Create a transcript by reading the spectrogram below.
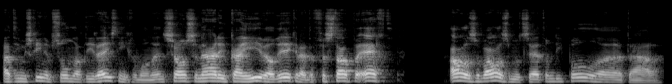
had hij misschien op zondag die race niet gewonnen. En zo'n scenario kan je hier wel weer krijgen. Dat Verstappen echt alles op alles moet zetten om die pole eh, te halen.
